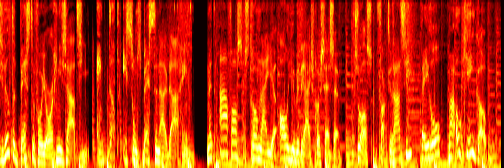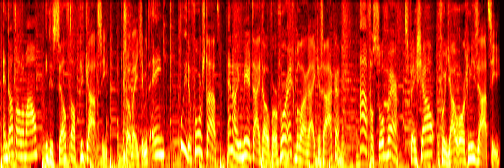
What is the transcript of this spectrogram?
Je wilt het beste voor je organisatie. En dat is soms best een uitdaging. Met AVAS stroomlijn je al je bedrijfsprocessen. Zoals facturatie, payroll, maar ook je inkoop. En dat allemaal in dezelfde applicatie. Zo weet je met één hoe je ervoor staat. En hou je meer tijd over voor echt belangrijke zaken. AVAS Software, speciaal voor jouw organisatie.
